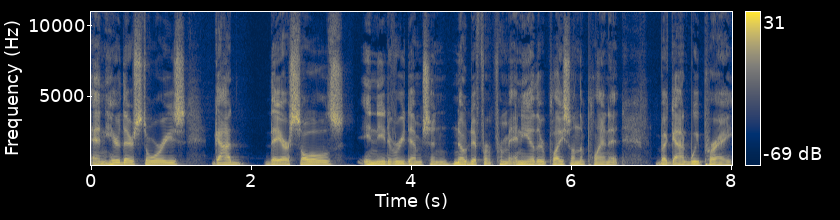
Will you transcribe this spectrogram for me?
and hear their stories. God, they are souls in need of redemption, no different from any other place on the planet. But God, we pray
